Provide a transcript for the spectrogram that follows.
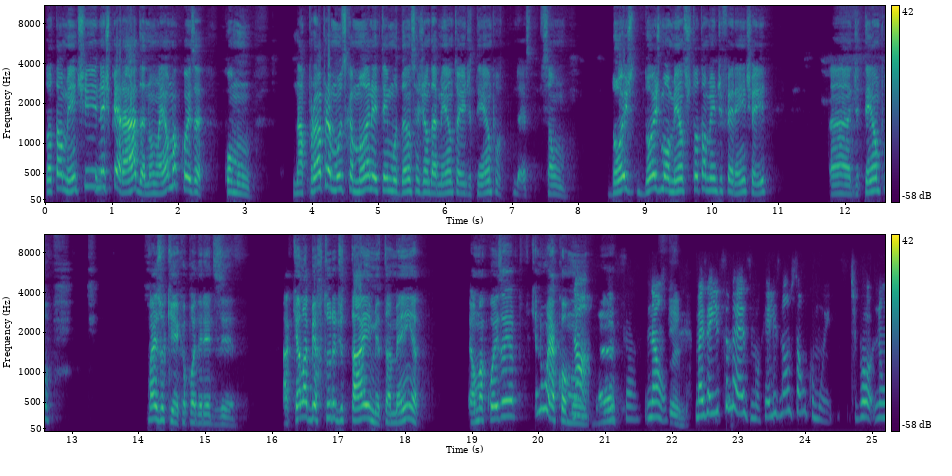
totalmente inesperada, não é uma coisa comum. Na própria música Money tem mudanças de andamento aí de tempo, né, são dois, dois momentos totalmente diferentes aí ah, de tempo. Mas o que que eu poderia dizer? Aquela abertura de time também é, é uma coisa que não é comum, Não, né? isso, não. Sim. Mas é isso mesmo, que eles não são comuns. Tipo, não,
